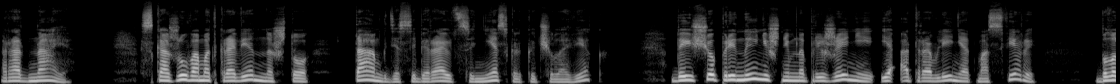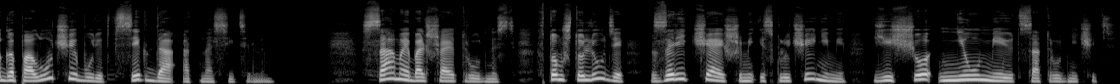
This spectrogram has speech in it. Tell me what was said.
Родная, скажу вам откровенно, что там, где собираются несколько человек, да еще при нынешнем напряжении и отравлении атмосферы, благополучие будет всегда относительным. Самая большая трудность в том, что люди, за редчайшими исключениями, еще не умеют сотрудничать.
